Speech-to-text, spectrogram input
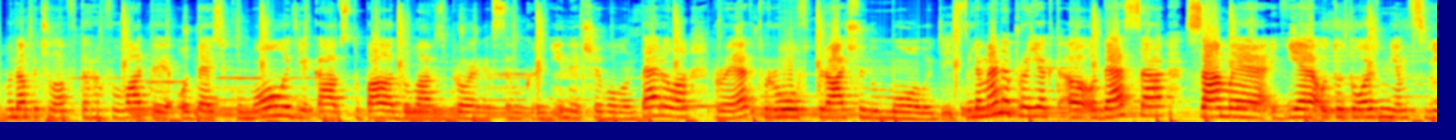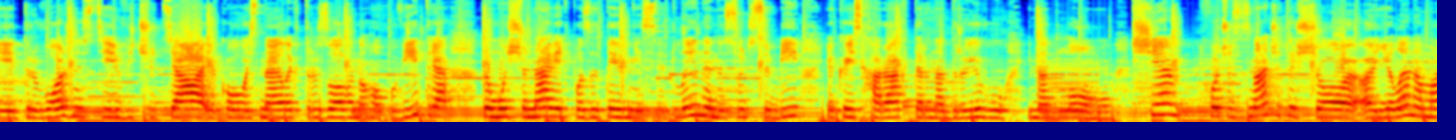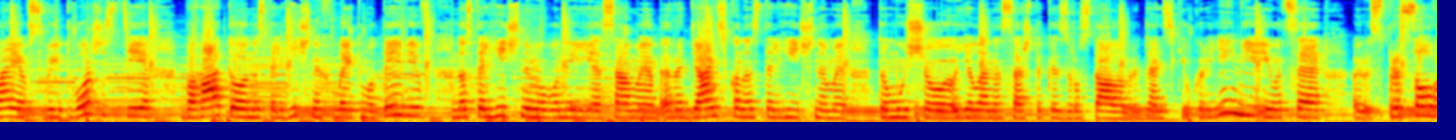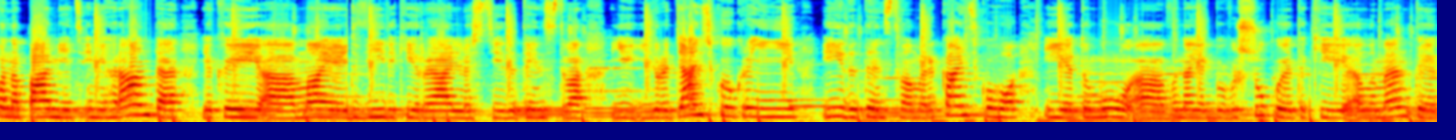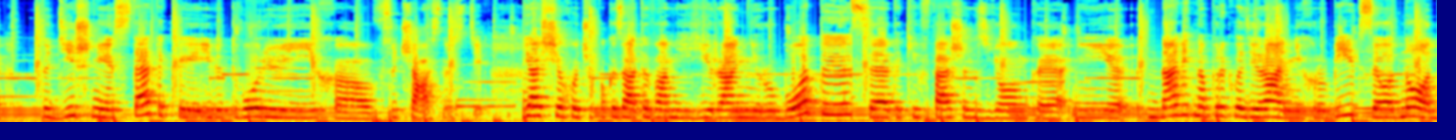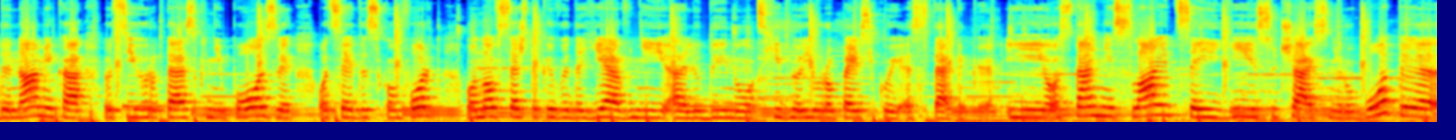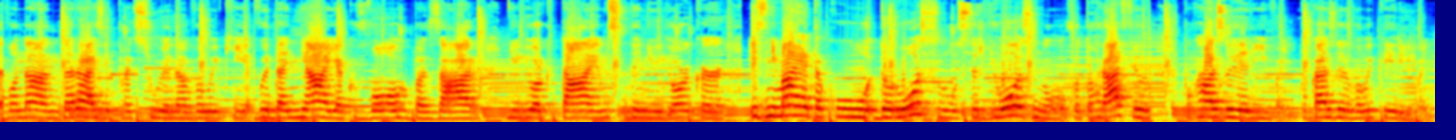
Вона почала фотографувати одеську молодь, яка вступала до лав Збройних сил України чи волонтерила. Проєкт про втрачену молодість. Для мене проєкт е, Одеса саме є ототожненням цієї тривожності, відчуття якогось наелектризованого повітря, тому що навіть позитивні світлини несуть в собі якийсь характер надриву і надлому. Ще хочу зазначити, що е, Єлена має в своїй творчості багато ностальгічних лейтмотивів. Ностальгічними вони є саме радянсько-ностальгічними, тому що Єлена все ж таки зростала в радянській Україні, і оце спресована пам'ять іммігранта, який а, має дві такі реальності дитинства і, радянської Україні, і дитинства американського. І тому а, вона якби вишукує такі елементи тодішньої естетики і відтворює їх в сучасності. Я ще хочу показати вам її ранні роботи. Це такі фешн-зйомки, і навіть на прикладі ранніх робіт все одно динаміка, оці гротескні пози, оцей дискомфорт, воно все ж таки видає в ній е, людину східноєвропейської естетики. І останній слайд це її сучасні роботи. Вона наразі працює на великі видання, як Vogue, Bazaar, New York Times, The New Yorker. І знімає таку дорослу, серйозну фотографію, показує рівень, показує великий рівень.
